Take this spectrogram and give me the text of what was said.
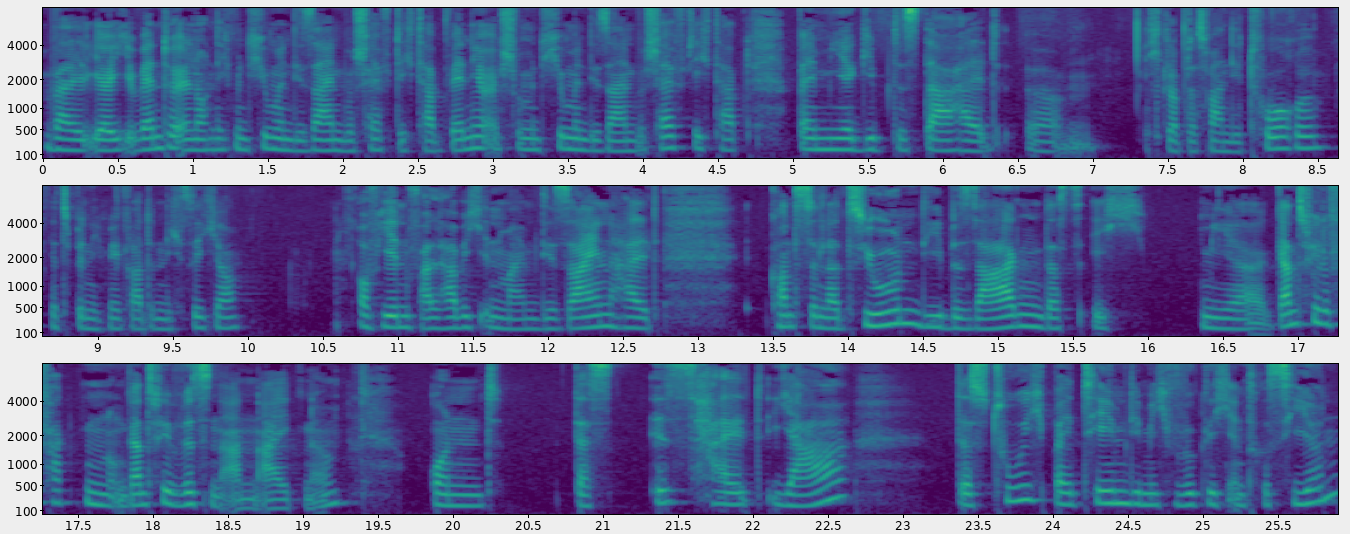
weil ihr euch eventuell noch nicht mit Human Design beschäftigt habt. Wenn ihr euch schon mit Human Design beschäftigt habt, bei mir gibt es da halt, ähm, ich glaube, das waren die Tore, jetzt bin ich mir gerade nicht sicher. Auf jeden Fall habe ich in meinem Design halt Konstellationen, die besagen, dass ich mir ganz viele Fakten und ganz viel Wissen aneigne. Und das ist halt, ja, das tue ich bei Themen, die mich wirklich interessieren.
